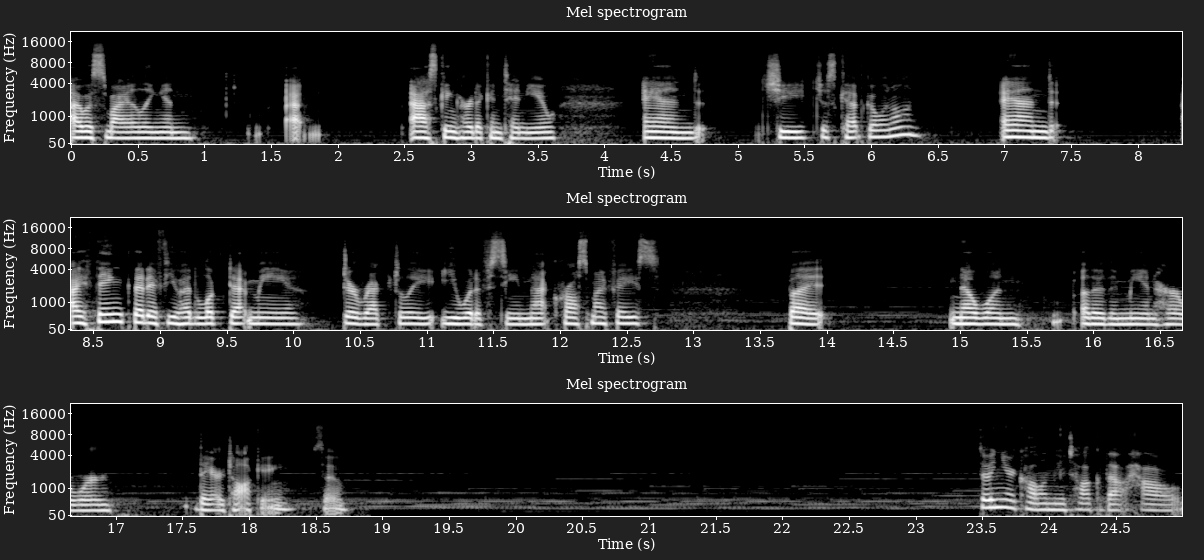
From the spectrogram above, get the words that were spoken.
I was smiling and uh, asking her to continue. And she just kept going on. And I think that if you had looked at me directly, you would have seen that cross my face. But no one other than me and her were there talking. So. So, in your column, you talk about how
